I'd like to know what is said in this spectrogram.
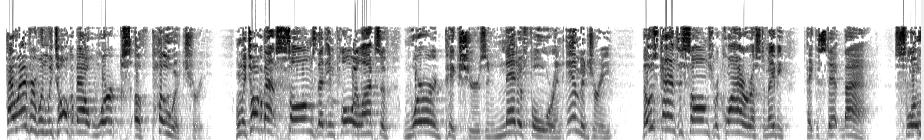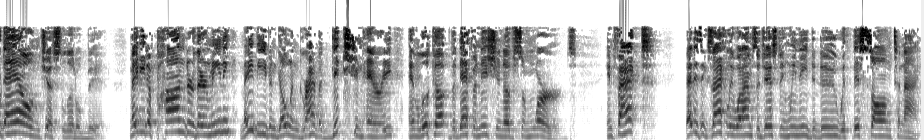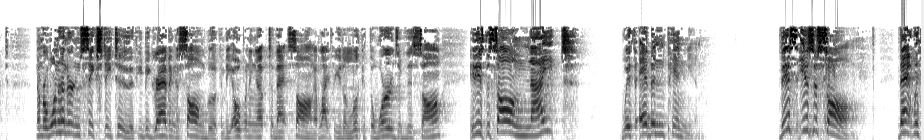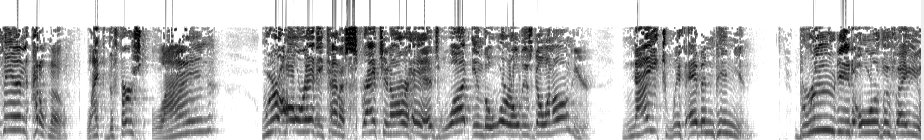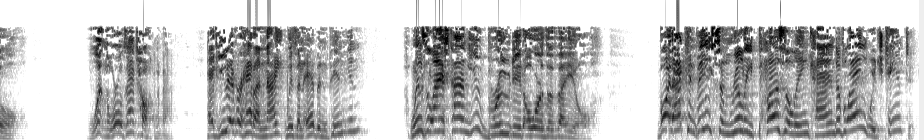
However, when we talk about works of poetry, when we talk about songs that employ lots of word pictures and metaphor and imagery, those kinds of songs require us to maybe take a step back, slow down just a little bit, maybe to ponder their meaning, maybe even go and grab a dictionary and look up the definition of some words. In fact, that is exactly what I'm suggesting we need to do with this song tonight. Number 162, if you'd be grabbing a songbook and be opening up to that song, I'd like for you to look at the words of this song. It is the song Night with Ebon Pinion. This is a song that within, I don't know, like the first line, we're already kind of scratching our heads what in the world is going on here. Night with ebon pinion. Brooded o'er the vale. What in the world is that talking about? Have you ever had a night with an ebon pinion? When's the last time you brooded o'er the vale? Boy, that can be some really puzzling kind of language, can't it?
